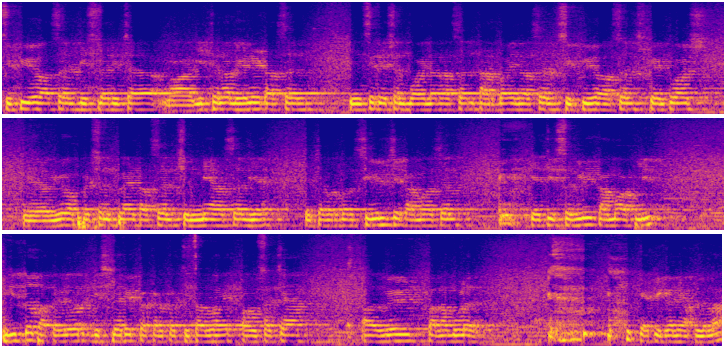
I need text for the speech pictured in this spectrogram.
सी पी यू असेल डिस्लरीचं इथेनॉल युनिट असेल इन्सुरेशन बॉयलर असेल टार्बाईन असेल सी पी यू असेल स्पेंट वॉश ऑपरेशन प्लॅन्ट असेल चिमणी असेल या त्याच्याबरोबर सिव्हिलचे कामं असेल. याची सगळी कामं आपली युद्ध पातळीवर दिसणारी प्रकल्पाची चालू आहेत पावसाच्या अ, वेळपणामुळं त्या ठिकाणी आपल्याला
